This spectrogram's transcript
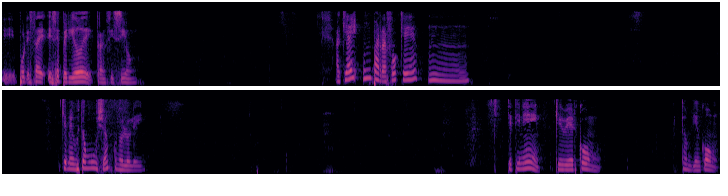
eh, por esa, ese periodo de transición. Aquí hay un párrafo que mm, que me gustó mucho cuando lo leí. Que tiene que ver con también con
